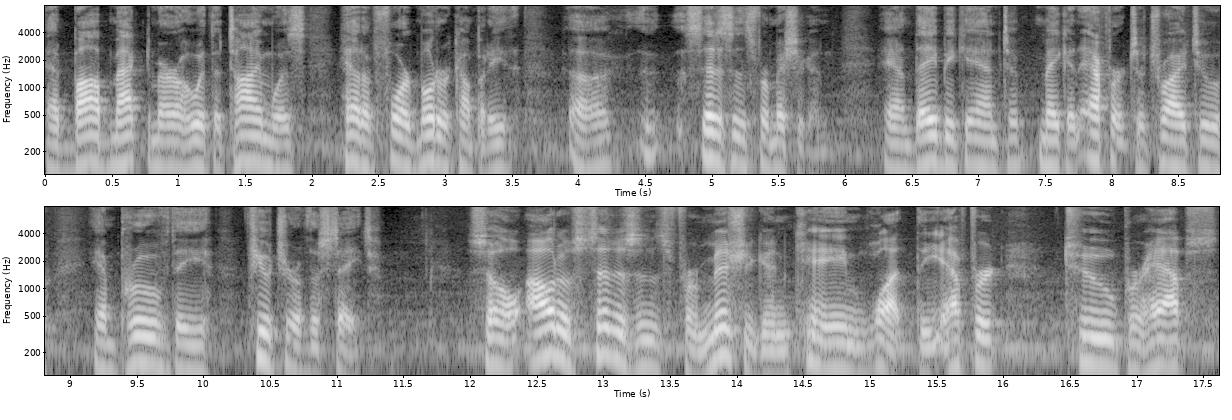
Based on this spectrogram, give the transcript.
and Bob McNamara, who at the time was head of Ford Motor Company, uh, Citizens for Michigan. And they began to make an effort to try to improve the future of the state. So out of Citizens for Michigan came what? The effort to perhaps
